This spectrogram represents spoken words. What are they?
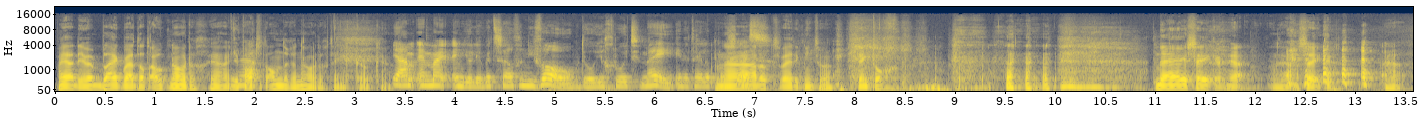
Maar ja, die hebben blijkbaar dat ook nodig. Ja, je hebt Ja. altijd anderen nodig, denk ik ook. Ja. ja en, maar, en jullie hebben hetzelfde niveau. Ik bedoel, je groeit mee in het hele proces. Nou, dat weet ik niet hoor. Ik denk toch. nee, zeker. Ja, ja zeker. Ja.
